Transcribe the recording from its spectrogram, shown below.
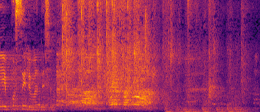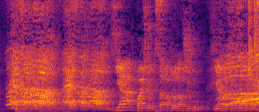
і посилюватися. Я бачив пса патрона вживу. Я бачив пса патрона.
